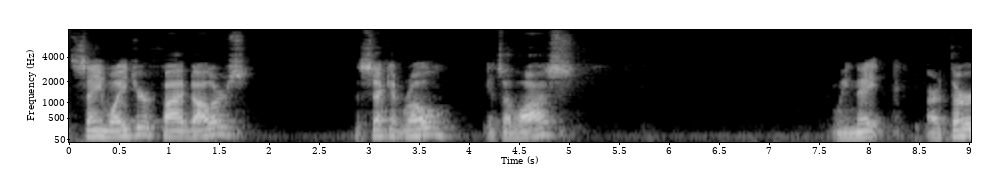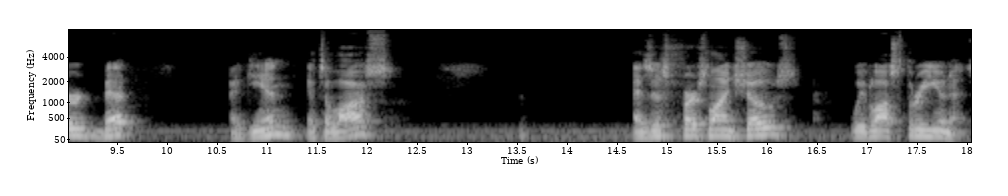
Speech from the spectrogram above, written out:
Same wager, $5. The second row, it's a loss. We make our third bet. Again, it's a loss. As this first line shows, we've lost three units.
